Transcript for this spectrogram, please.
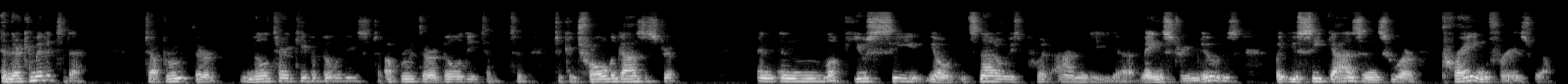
And they're committed to that, to uproot their military capabilities, to uproot their ability to, to, to control the Gaza Strip. And, and look, you see, you know, it's not always put on the uh, mainstream news, but you see Gazans who are praying for Israel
